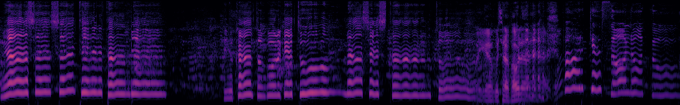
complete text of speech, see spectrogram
Me haces sentir tan bien. Yo canto porque tú me haces tanto. Oye, ¿queremos escuchar a Paula? Porque solo tú.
